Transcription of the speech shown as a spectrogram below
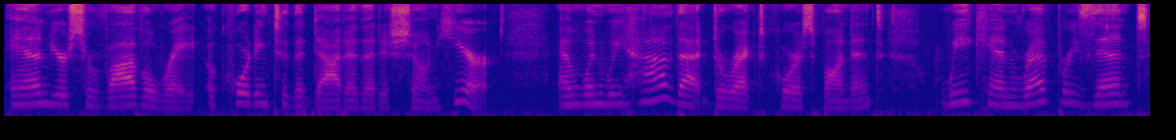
and your survival rate according to the data that is shown here. And when we have that direct correspondence, we can represent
